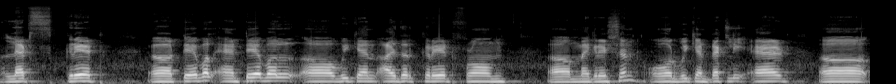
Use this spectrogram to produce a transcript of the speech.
let's create table and table uh, we can either create from uh, migration or we can directly add uh,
